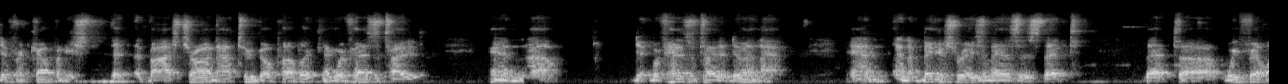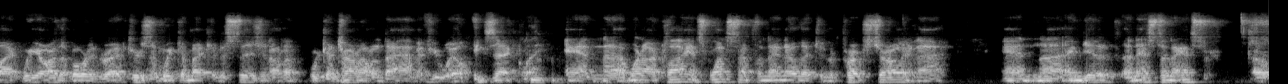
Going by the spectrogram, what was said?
different companies that advise Charlie and I to go public, and we've hesitated, and uh, we've hesitated doing that. And and the biggest reason is is that that uh, we feel like we are the board of directors and we can make a decision on a we can turn on a dime if you will. Exactly. And uh, when our clients want something they know they can approach charlie and i and uh, and get a, an instant answer a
